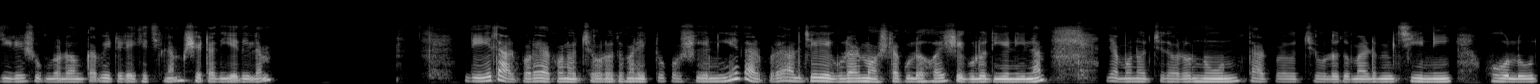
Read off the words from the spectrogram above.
জিরে, শুকনো লঙ্কা বেটে রেখেছিলাম, সেটা দিয়ে দিলাম। দিয়ে তারপরে এখন হচ্ছে হলো তোমার একটু কষিয়ে নিয়ে তারপরে আর যে রেগুলার মশলাগুলো হয় সেগুলো দিয়ে নিলাম। যেমন হচ্ছে ধরো নুন, তারপরে হচ্ছে হলো তোমার চিনি, হলুদ,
